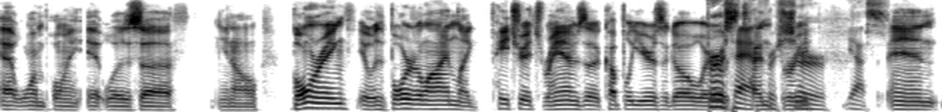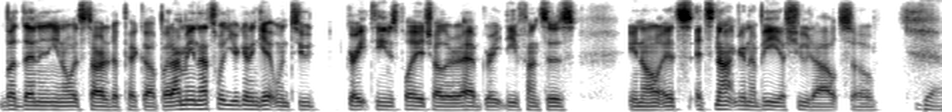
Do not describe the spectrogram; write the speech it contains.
at one point it was, uh, you know, boring. It was borderline like Patriots Rams a couple years ago where First it was half 10 for sure. Yes. and but then you know it started to pick up. But I mean that's what you're gonna get when two great teams play each other, have great defenses. You know, it's it's not gonna be a shootout. So, Yeah.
